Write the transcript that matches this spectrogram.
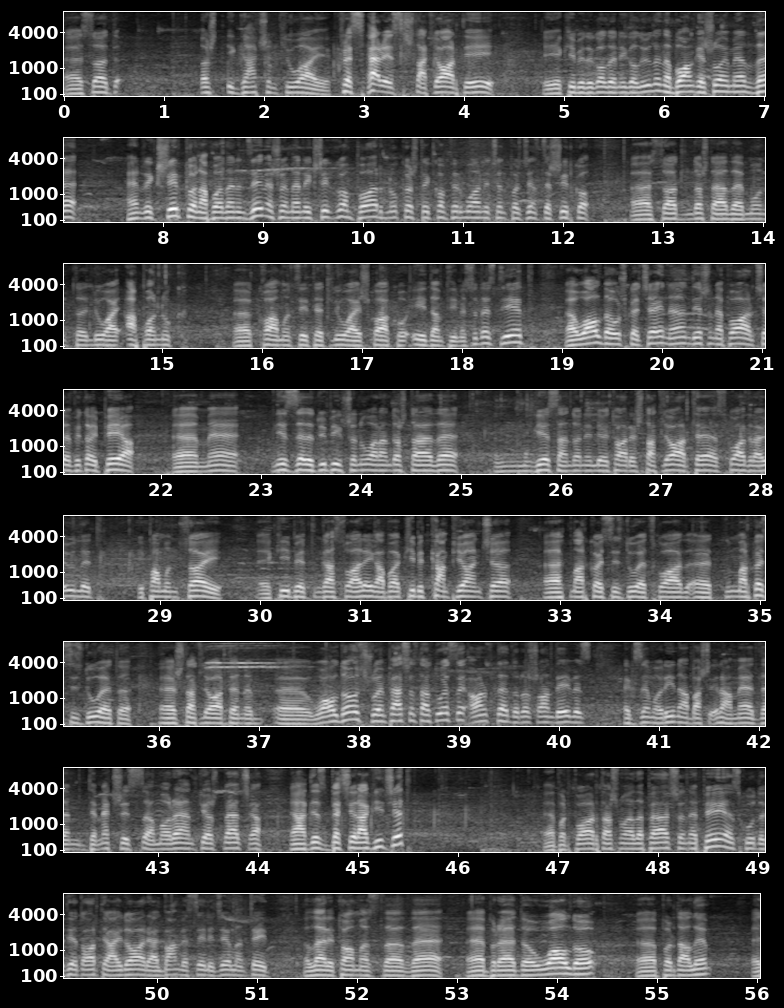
E sot është i gatshëm të luajë Chris Harris, shtatlarti i ekipit të Golden Eagle Yllit. Në bankë e shohim edhe Henrik Shirkon, apo edhe në nxemje e shohim Henrik Shirkon, por nuk është i konfirmuar në 100% se Shirko sot ndoshta edhe mund të luajë, apo nuk ka mundësi të të luajë shkaku i dëmtimeve. Sot do të jetë, Waldo që shkëlqeu në ndeshjen e parë që fitoi Peja me Njëzet e dy pikë të shënuara ndoshta edhe mungesa e ndonjë lojtari shtatlartë te skuadra e Yllit i pamundësoi ekipit nga Suhareka apo ekipit kampion që të markojë siç duhet skuad, të markojë siç duhet shtatlartin Waldo, shohim pesëshen startuese, Armstead, Rashun Davis, Erxhe Morina, Bashir Ahmed dhe Demetris Morant, kjo është pesëshja e Adis Beqiragiçit. E për të parë tashmë edhe pesëshen e Pejës, ku do të jetë Arti Hajdari, Alban Veseli, Jalen Tate, Larry Thomas dhe Brad Waldo për dallim.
